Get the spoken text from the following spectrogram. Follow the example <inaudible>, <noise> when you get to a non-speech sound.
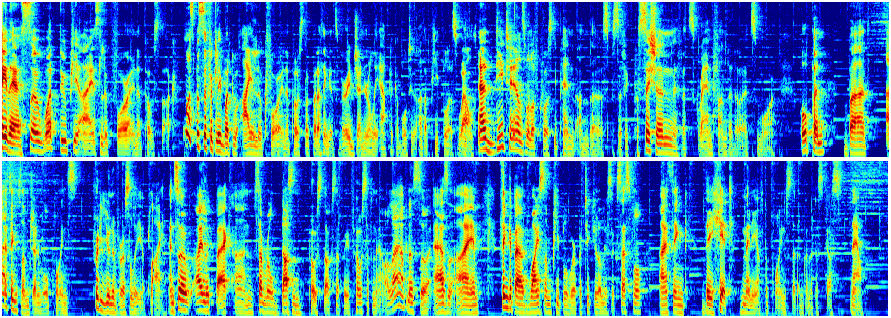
Hey there, so what do PIs look for in a postdoc? More specifically, what do I look for in a postdoc, but I think it's very generally applicable to other people as well. Now, details will of course depend on the specific position, if it's grant funded or it's more open, but I think some general points pretty universally apply. And so I look back on several dozen postdocs that we've hosted in our lab, and so as I think about why some people were particularly successful, I think they hit many of the points that I'm going to discuss now.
